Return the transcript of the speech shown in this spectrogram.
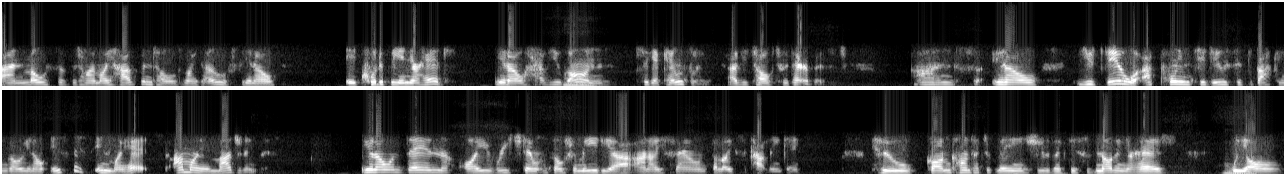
And most of the time I have been told myself, you know, it could it be in your head? You know, have you mm. gone to get counselling? Have you talked to a therapist? And, you know, you do, at points you do sit back and go, you know, is this in my head? Am I imagining this? You know, and then I reached out on social media and I found the likes of Kathleen King, who got in contact with me and she was like, this is not in your head. We mm-hmm. all,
